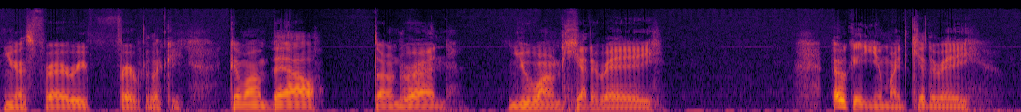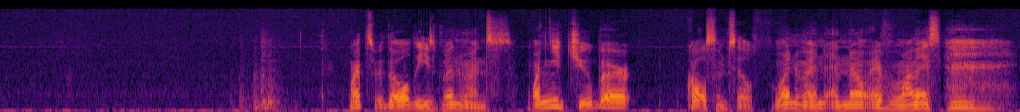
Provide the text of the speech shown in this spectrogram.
He was very, very lucky. Come on, Belle. Don't run. You won't get away. Okay, you might get away. What's with all these win-wins? One YouTuber calls himself Win-Win, and now everyone is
